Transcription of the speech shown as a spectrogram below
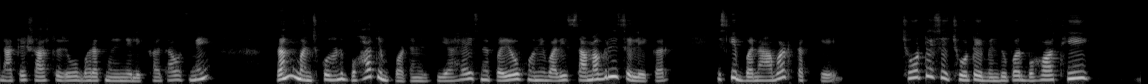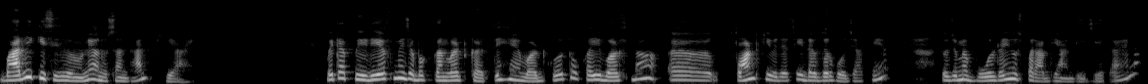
नाट्य शास्त्र जो भरत मुनि ने लिखा था, उसमें रंगमंच को उन्होंने बहुत इंपॉर्टेंस दिया है। इसमें प्रयोग होने वाली सामग्री से लेकर इसकी बनावट तक के छोटे से छोटे बिंदु पर बहुत ही बारीकी से उन्होंने अनुसंधान किया है। बेटा पीडीएफ में जब कन्वर्ट करते हैं वर्ड को तो कई वर्ड्स ना फॉन्ट की वजह से इधर उधर हो जाते हैं। तो जो मैं बोल रही हूँ, उस पर आप ध्यान दीजिएगा, है ना?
